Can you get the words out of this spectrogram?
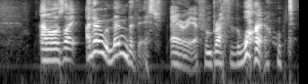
And I was like, I don't remember this area from Breath of the Wild.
